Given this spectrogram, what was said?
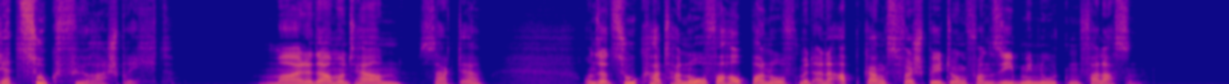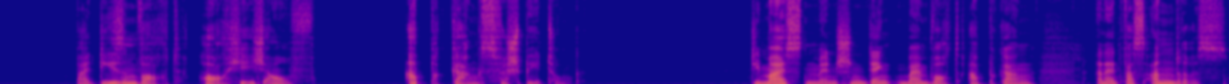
Der Zugführer spricht. Meine Damen und Herren, sagt er, unser Zug hat Hannover Hauptbahnhof mit einer Abgangsverspätung von sieben Minuten verlassen. Bei diesem Wort horche ich auf. Abgangsverspätung. Die meisten Menschen denken beim Wort Abgang an etwas anderes,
